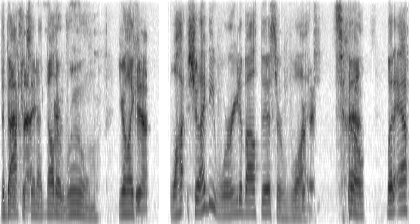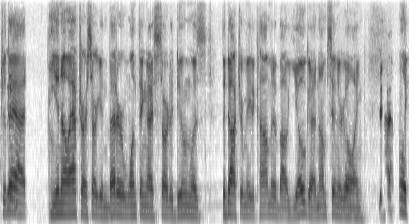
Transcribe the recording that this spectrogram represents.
the doctor's that. in another Yeah. room you're like yeah. what should I be worried about this or what? Right. So, Yeah. but after Yeah. that, you know, after I started getting better, one thing I started doing was the doctor made a comment about yoga, and I'm sitting there going, Yeah. I'm like,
